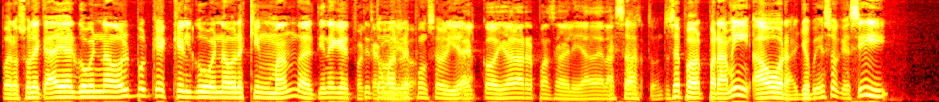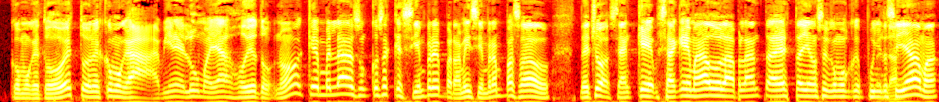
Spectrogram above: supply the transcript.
pero eso le cae al gobernador porque es que el gobernador es quien manda, él tiene que tomar cogió- responsabilidad. Él cogió la responsabilidad de la Exacto. Entonces, pa- para, mí, ahora, yo pienso que sí, como que todo esto no es como que, ah, viene Luma, ya jodió todo. No, es que en verdad son cosas que siempre, para mí, siempre han pasado. De hecho, se, han que, se ha quemado la planta esta, yo no sé cómo ¿Verdad? se llama.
